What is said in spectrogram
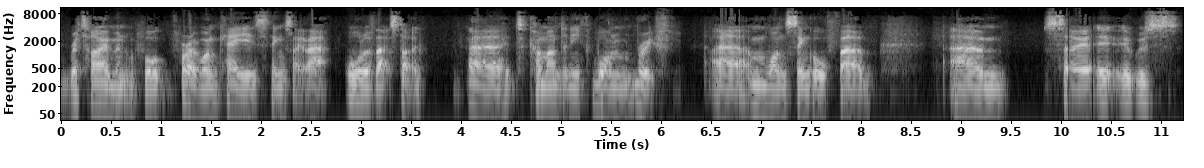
retirement for 401ks, things like that. All of that started uh, to come underneath one roof uh, and one single firm. Um, so it, it was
